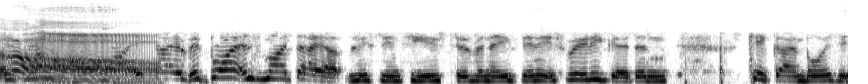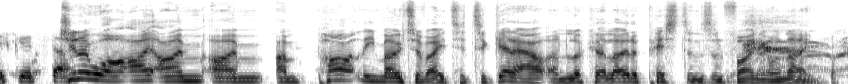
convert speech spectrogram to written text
Oh. It, really- it brightens my day up listening to you two of an evening. It's really good, and keep going, boys. It's good stuff. Do you know what? I, I'm I'm I'm partly motivated to get out and look at a load of pistons and find your name.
